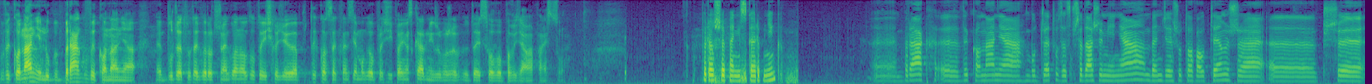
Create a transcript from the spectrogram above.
wykonanie lub brak wykonania e, budżetu tegorocznego, no to, to jeśli chodzi o te konsekwencje, mogę prosić Panią Skarbnik, że może by tutaj słowo powiedziała Państwu. Proszę pani skarbnik. E, Brak e, wykonania budżetu ze sprzedaży mienia będzie rzutował tym, że e, przy e,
